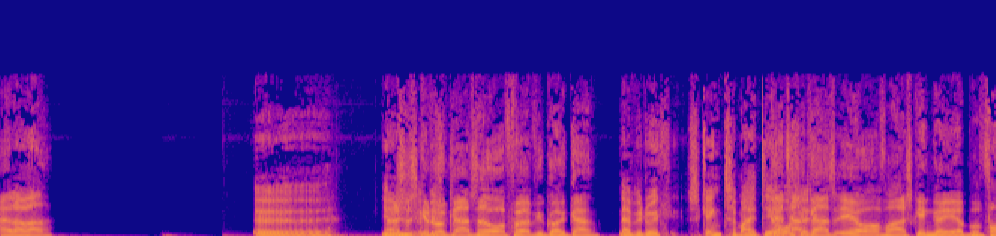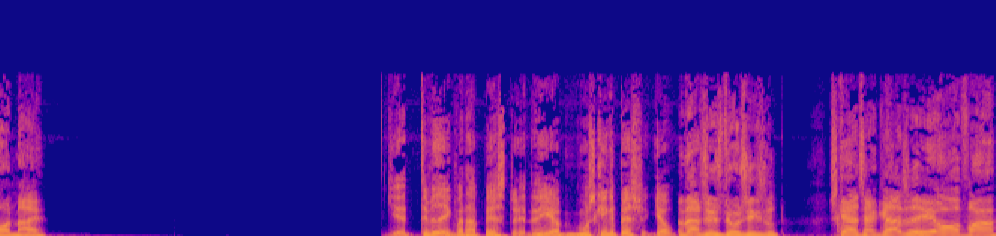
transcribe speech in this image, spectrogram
Eller hvad? Øh, Jamen, altså, skal hvis, du have glasset over, før vi går i gang? Nej, vil du ikke skænke til mig Jeg derovre? tager så- glasset herovre fra og skænker her på foran mig. Ja, det ved jeg ikke, hvad der er bedst. Det er måske det bedste. Jo, Hvad synes du, Sissel? Skal jeg tage glasset herover fra?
